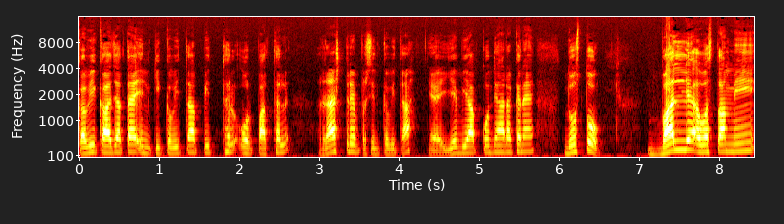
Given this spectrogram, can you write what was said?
कवि कहा जाता है। इनकी कविता पित्थल और पाथल, राष्ट्रीय प्रसिद्ध कविता है। ये भी आपको ध्यान रखना है। दोस्तों बाल्य अवस्था में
